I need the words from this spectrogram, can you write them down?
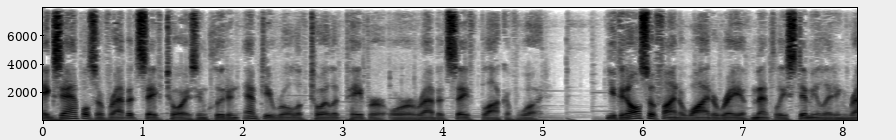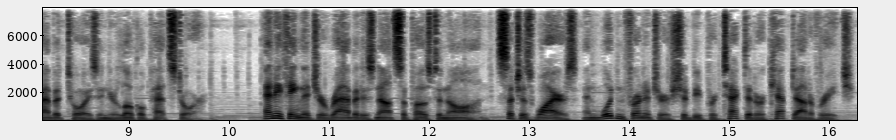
Examples of rabbit safe toys include an empty roll of toilet paper or a rabbit safe block of wood. You can also find a wide array of mentally stimulating rabbit toys in your local pet store. Anything that your rabbit is not supposed to gnaw on, such as wires and wooden furniture, should be protected or kept out of reach.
